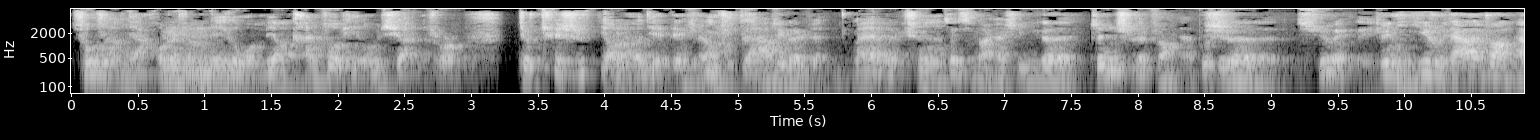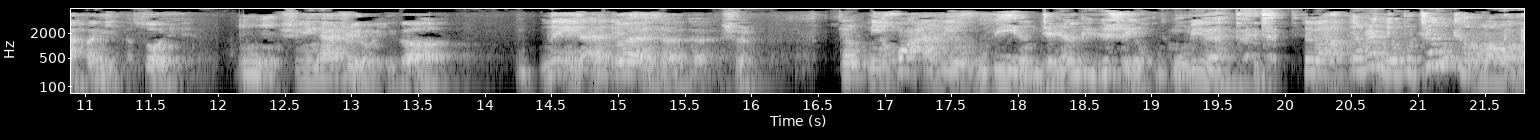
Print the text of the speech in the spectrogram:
收藏家，或者说这个我们要看作品，我们选的时候，就确实要了解这个艺术家看这个人，哎本身。最起码他是一个真实的状态，不是虚伪的一个。就是你艺术家的状态和你的作品嗯，是应该是有一个内在的对这个对对是就你画的是一个胡逼的，你这人必须是一个胡逼，的，对对，对吧？要不然你就不真诚了嘛，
